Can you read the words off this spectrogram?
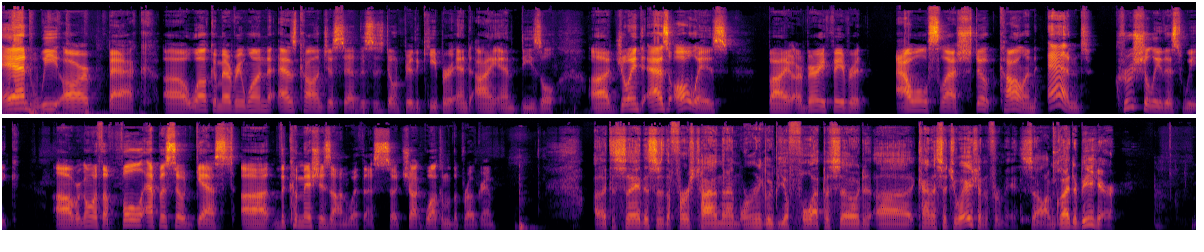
And we are back. Uh, welcome, everyone. As Colin just said, this is Don't Fear the Keeper, and I am Diesel. Uh, joined, as always, by our very favorite owl slash stoat, Colin. And crucially, this week, uh, we're going with a full episode guest. Uh, the commish is on with us. So, Chuck, welcome to the program. I like to say this is the first time that I'm learning it would be a full episode uh, kind of situation for me. So I'm glad to be here.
